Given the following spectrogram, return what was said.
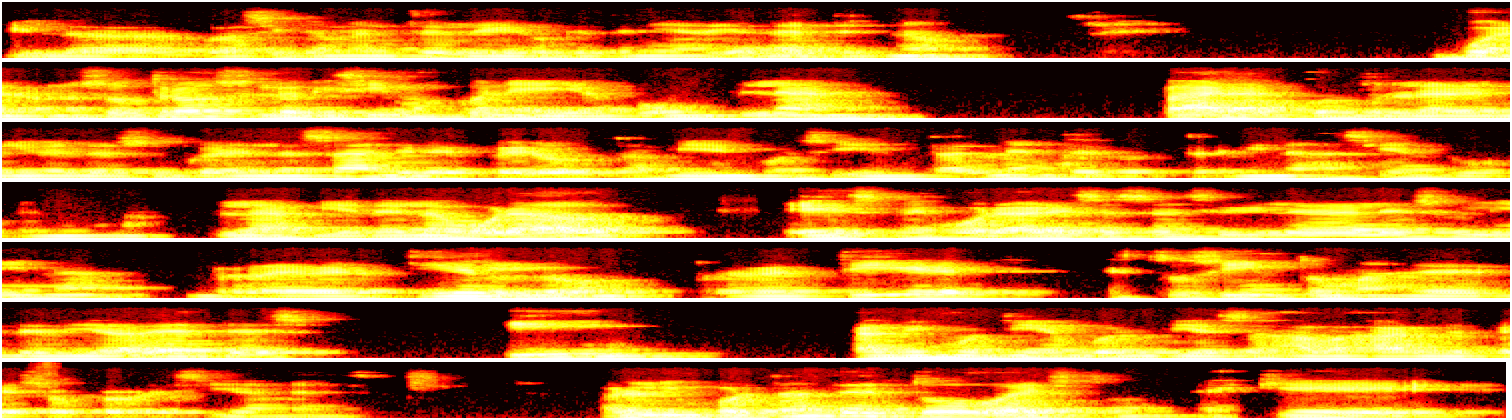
y la, básicamente le dijo que tenía diabetes, ¿no? Bueno, nosotros lo que hicimos con ella fue un plan para controlar el nivel de azúcar en la sangre, pero también coincidentalmente lo terminas haciendo en un plan bien elaborado es mejorar esa sensibilidad a la insulina, revertirlo, revertir estos síntomas de, de diabetes y al mismo tiempo empiezas a bajar de peso progresivamente. Ahora, lo importante de todo esto es que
